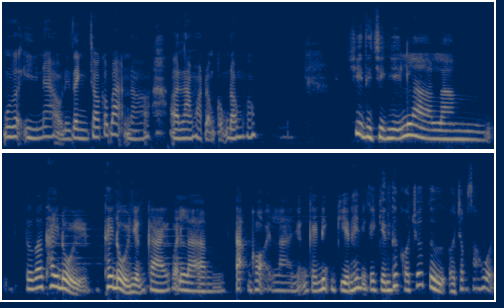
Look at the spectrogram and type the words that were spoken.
Một gợi ý nào để dành cho các bạn uh, làm hoạt động cộng đồng không? Chị thì chị nghĩ là làm thực ra thay đổi thay đổi những cái, gọi là, tạm gọi là những cái định kiến hay những cái kiến thức có trước từ ở trong xã hội,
